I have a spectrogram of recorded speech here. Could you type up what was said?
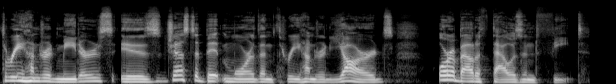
300 meters is just a bit more than 300 yards, or about a thousand feet.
